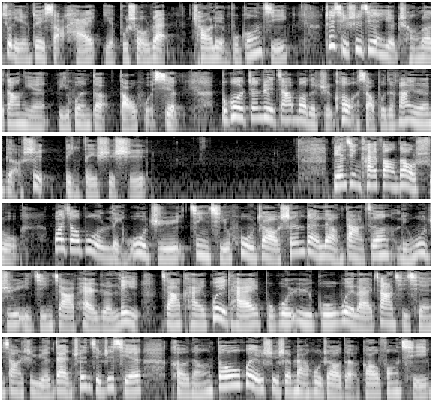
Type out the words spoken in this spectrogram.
就连对小孩也不手软，超脸部攻击。这起事件也成了当年离婚的导火线。不过，针对家暴的指控，小布的发言人表示，并非事实。边境开放倒数，外交部领务局近期护照申办量大增，领务局已经加派人力加开柜台。不过，预估未来假期前，像是元旦、春节之前，可能都会是申办护照的高峰期。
